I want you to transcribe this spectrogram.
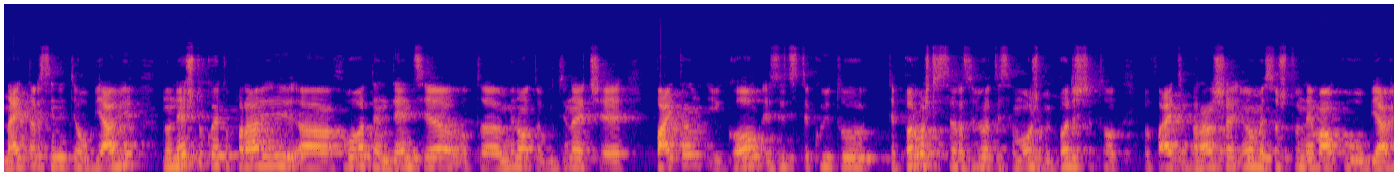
най-търсените обяви, но нещо, което прави а, хубава тенденция от а, миналата година е, че Python и Go, езиците, които те първа ще се развиват и са може би бъдещето в IT бранша, имаме също немалко обяви,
